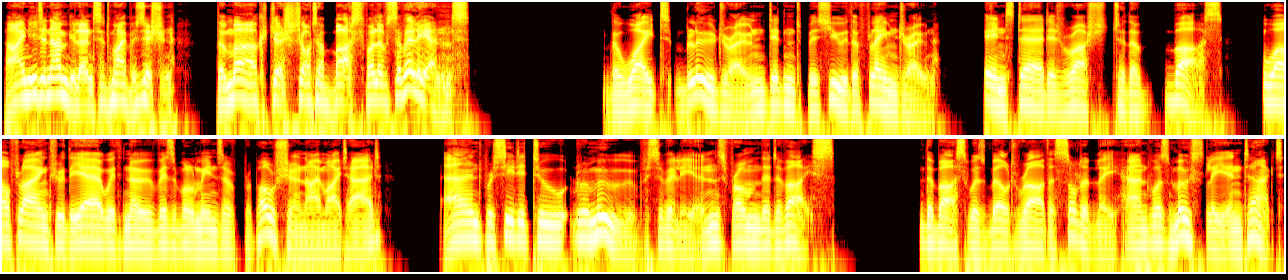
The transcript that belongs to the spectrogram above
I need an ambulance at my position. The Merc just shot a bus full of civilians. The white blue drone didn't pursue the flame drone. Instead, it rushed to the bus, while flying through the air with no visible means of propulsion, I might add, and proceeded to remove civilians from the device. The bus was built rather solidly and was mostly intact.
